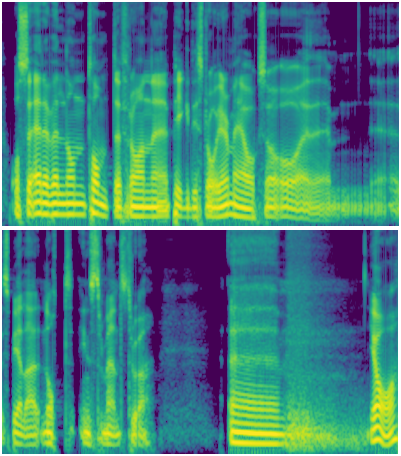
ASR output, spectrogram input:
Och så är det väl någon tomte från Pig Destroyer med också och spelar något instrument tror jag ja,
